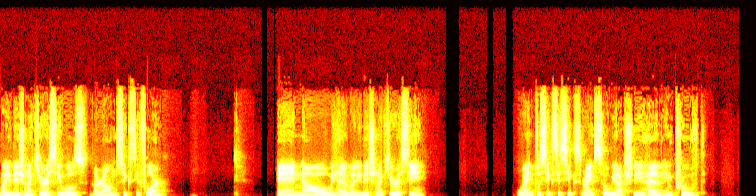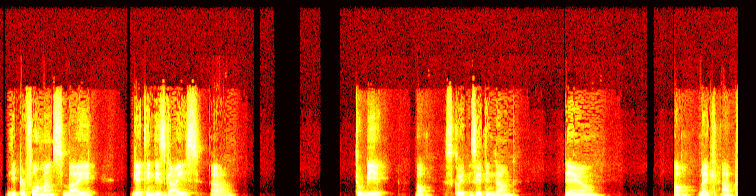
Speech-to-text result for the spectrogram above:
validation accuracy was around 64. And now we have validation accuracy went to 66, right? So we actually have improved the performance by getting these guys uh, to be, oh, it's, it's getting down. Damn. Oh, back up.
